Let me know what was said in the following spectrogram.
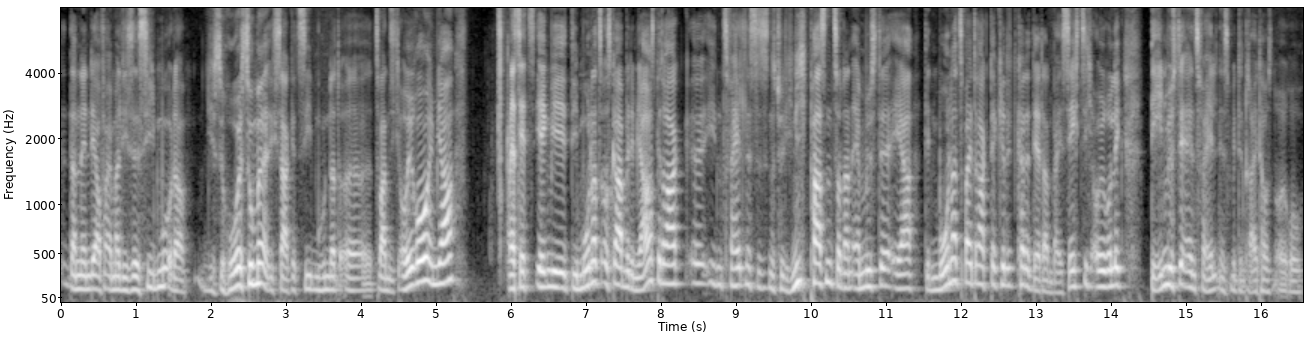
dann nennt er auf einmal diese sieben oder diese hohe Summe, ich sage jetzt 720 Euro im Jahr. Er setzt irgendwie die Monatsausgaben mit dem Jahresbetrag äh, ins Verhältnis. Das ist natürlich nicht passend, sondern er müsste eher den Monatsbeitrag der Kreditkarte, der dann bei 60 Euro liegt, den müsste er ins Verhältnis mit den 3000 Euro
